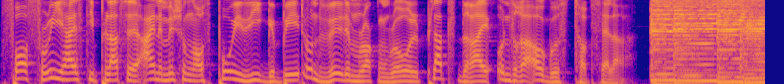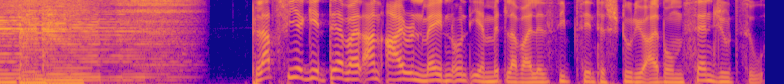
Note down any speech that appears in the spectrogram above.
For Free heißt die Platte, eine Mischung aus Poesie, Gebet und wildem Rock'n'Roll, Platz 3 unserer August-Topseller. Platz 4 geht derweil an Iron Maiden und ihr mittlerweile 17. Studioalbum Senjutsu,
